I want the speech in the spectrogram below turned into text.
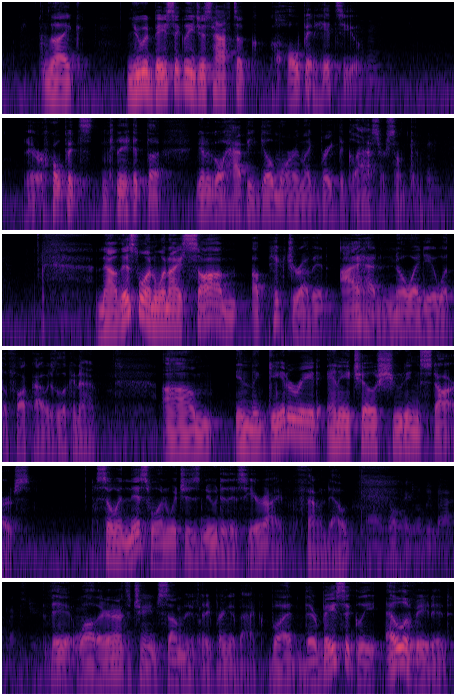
like, you would basically just have to hope it hits you, or hope it's gonna hit the gonna go Happy Gilmore and like break the glass or something. Now, this one, when I saw a picture of it, I had no idea what the fuck I was looking at. Um, in the Gatorade NHL Shooting Stars. So in this one, which is new to this year, I found out. I don't think it'll be back next year. They well, they're gonna have to change some if they bring it back, but they're basically elevated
